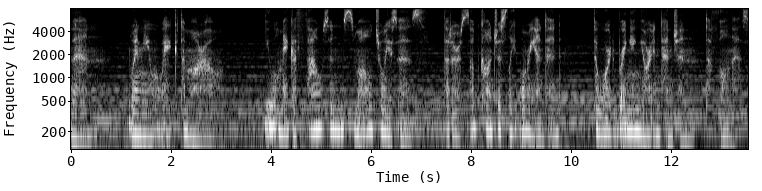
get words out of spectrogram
Then, when you awake tomorrow, you will make a thousand small choices that are subconsciously oriented toward bringing your intention to fullness.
